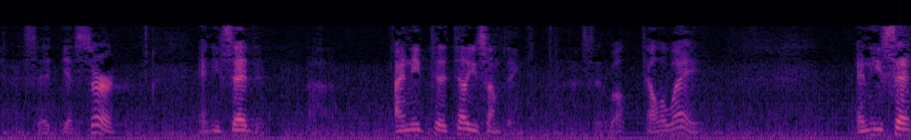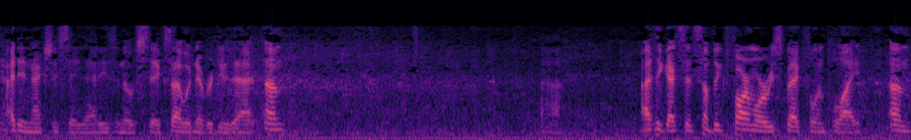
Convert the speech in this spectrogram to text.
and I said, Yes, sir. And he said, I need to tell you something. I said, Well, tell away. And he said, I didn't actually say that. He's an 06. I would never do that. Um, uh, I think I said something far more respectful and polite. Um,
